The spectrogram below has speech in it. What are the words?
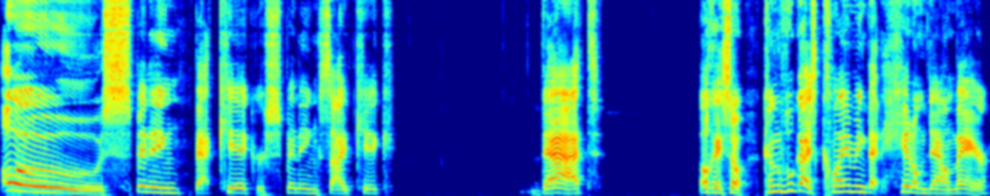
Oh, spinning back kick or spinning side kick. That Okay, so Kung Fu Guy's claiming that hit him down there.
